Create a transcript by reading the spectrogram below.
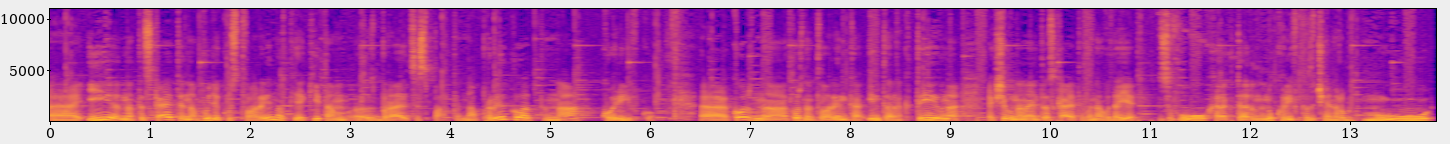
е, і натискаєте на будь-яку з тваринок, які там е, збираються спати. Наприклад, на корівку. Е, кожна, кожна тваринка інтерактивна. Якщо ви на неї натискаєте, вона видає звук характерний. Ну, корівка, звичайно, робить му.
